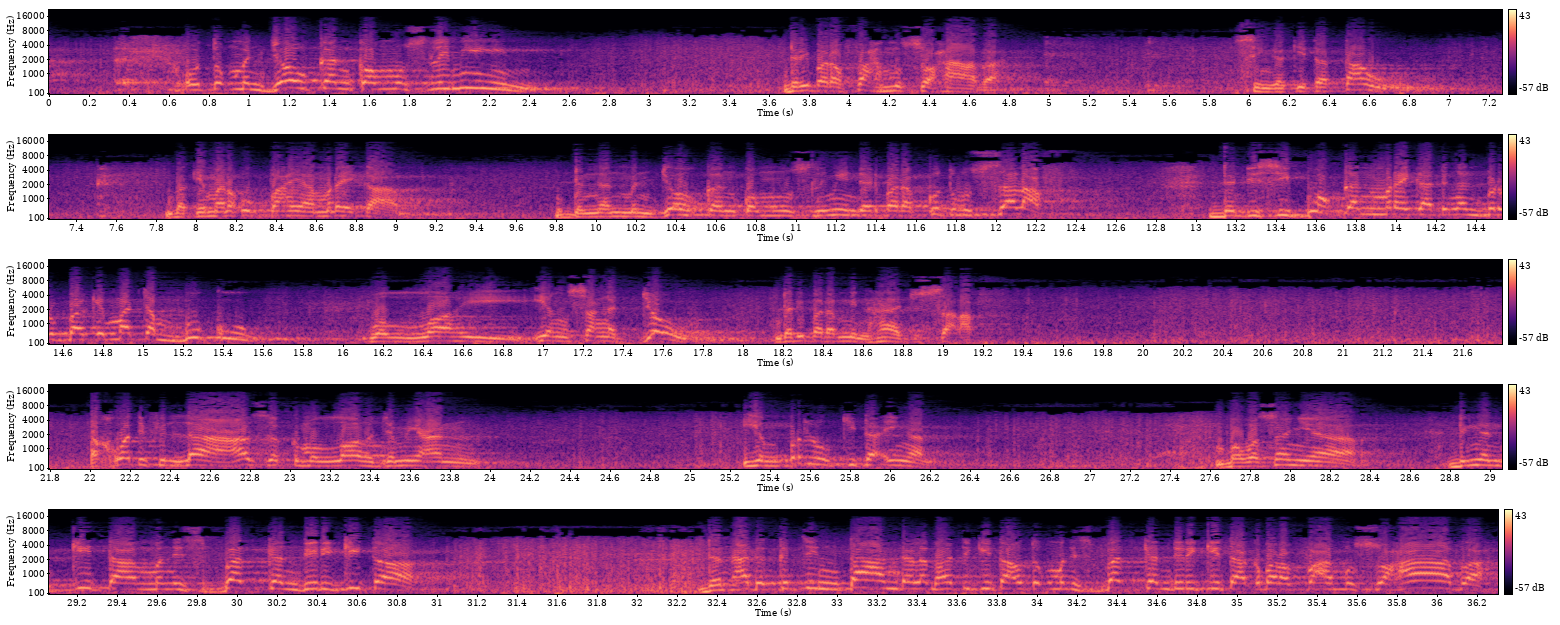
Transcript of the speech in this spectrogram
untuk menjauhkan kaum muslimin daripada fahmu sahabat sehingga kita tahu Bagaimana upaya mereka dengan menjauhkan kaum muslimin daripada kutub salaf dan disibukkan mereka dengan berbagai macam buku wallahi yang sangat jauh daripada minhaj salaf. Akhwati fillah azakumullah jami'an. Yang perlu kita ingat bahwasanya dengan kita menisbatkan diri kita dan ada kecintaan dalam hati kita untuk menisbatkan diri kita kepada fahmu sahabat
